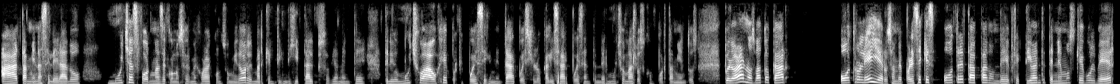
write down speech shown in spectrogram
ha también acelerado muchas formas de conocer mejor al consumidor. El marketing digital, pues obviamente ha tenido mucho auge porque puedes segmentar, puedes geolocalizar, puedes entender mucho más los comportamientos. Pero ahora nos va a tocar otro layer, o sea, me parece que es otra etapa donde efectivamente tenemos que volver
